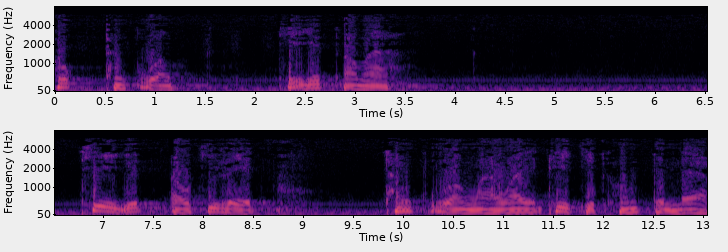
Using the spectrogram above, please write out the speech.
ทุกข์ทั้งปวง ที่ยึดเอามา ที่ยึดเอากิเลสทั้งปวงมาไว้ที่จิตของตนแล้ว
